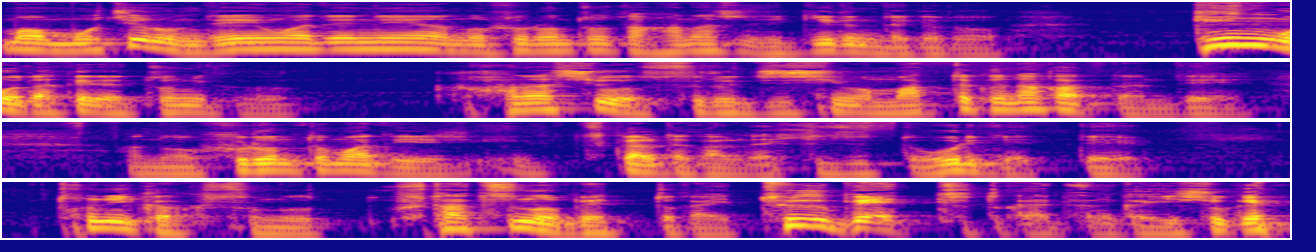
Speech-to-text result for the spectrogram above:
まあもちろん電話でねあのフロントと話できるんだけど言語だけでとにかく話をする自信は全くなかったんであのフロントまで疲れたから引きずって降りてってとにかくその2つのベッドが、 two bed とかなんか一生懸命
